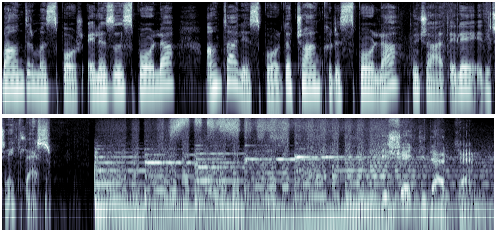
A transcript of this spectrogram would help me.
Bandırma Spor, Elazığ Spor'la Antalya Spor'da Çankırı Spor'la mücadele edecekler. İşe giderken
